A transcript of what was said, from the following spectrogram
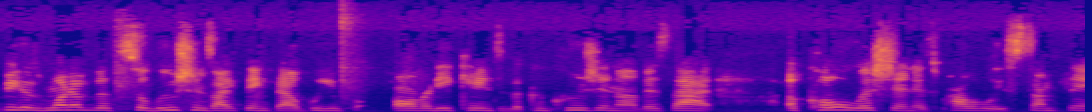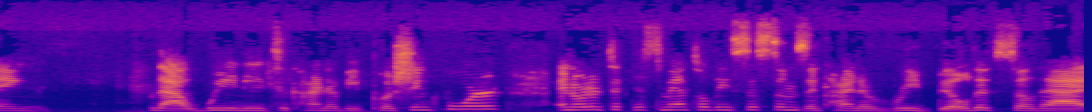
because one of the solutions I think that we've already came to the conclusion of is that a coalition is probably something that we need to kind of be pushing for in order to dismantle these systems and kind of rebuild it so that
